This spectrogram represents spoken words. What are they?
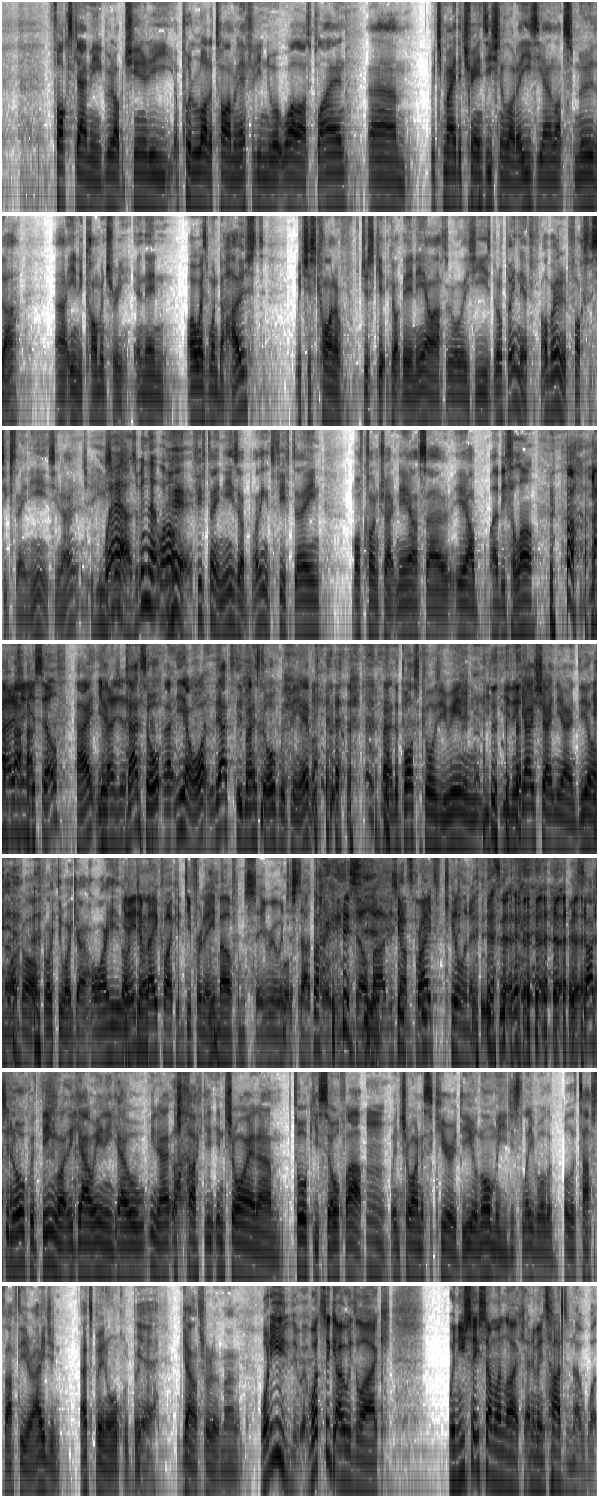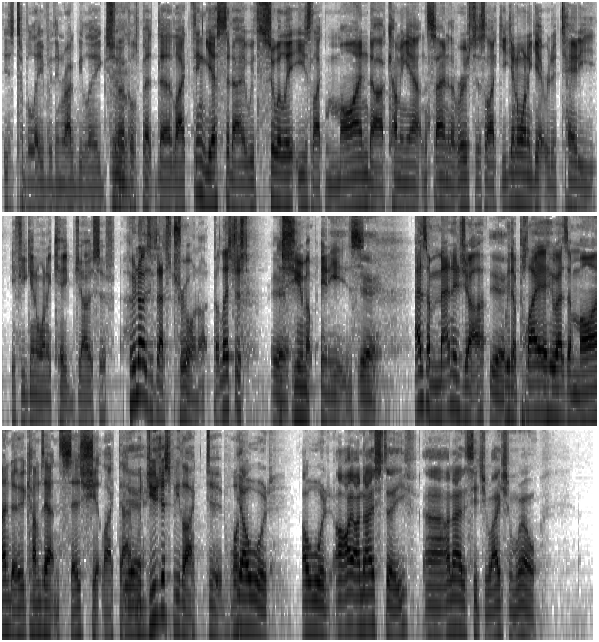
Fox gave me a good opportunity. I put a lot of time and effort into it while I was playing, um, which made the transition a lot easier and a lot smoother uh, into commentary. And then I always wanted to host, which is kind of just get, got there now after all these years. But I've been there. I've been at Fox for 16 years. You know. Wow, it's been that long? Yeah, 15 years. I I think it's 15. I'm off contract now, so yeah. I'll, Won't be for long. you managing yourself? Hey, You yeah, manage it? that's all. uh, You know what? That's the most awkward thing ever. Mate, the boss calls you in and you, you're negotiating your own deal. I'm like, oh, fuck, do I go high here? You Like, need do to I- make like a different email from Siru and just start talking yourself yeah, up. Just going, Braith's killing it. it's, it's such an awkward thing. Like they go in and go, well, you know, like and try and um, talk yourself up Mm. when trying to secure a deal. Normally, you just leave all the all the tough stuff to your agent. That's been awkward, but Yeah. Going through it at the moment. What do you? What's the go with like? When you see someone like, and I mean, it's hard to know what is to believe within rugby league circles, but the like thing yesterday with Suaalii's like minder coming out and saying to the Roosters, like, you're going to want to get rid of Teddy if you're going to want to keep Joseph. Who knows if that's true or not? But let's just assume it- it is. Yeah. As a manager Yeah. with a player who has a minder who comes out and says shit like that, Yeah. would you just be like, dude, what? Yeah, I would. I would. I, I know Steve. Uh, I know the situation well.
